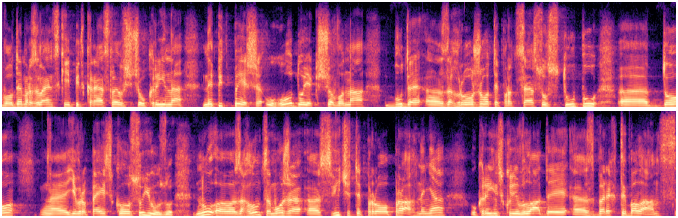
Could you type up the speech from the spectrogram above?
Володимир Зеленський підкреслив, що Україна не підпише угоду, якщо вона буде загрожувати процесу вступу до Європейського союзу. Ну е, загалом це може е, свідчити про прагнення української влади е, зберегти баланс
